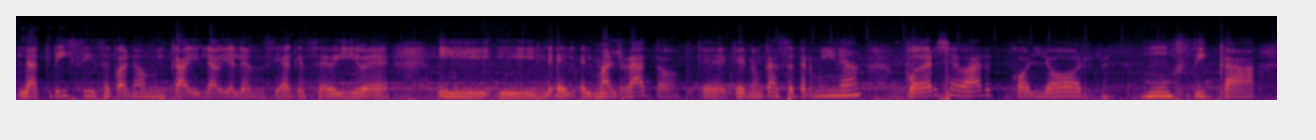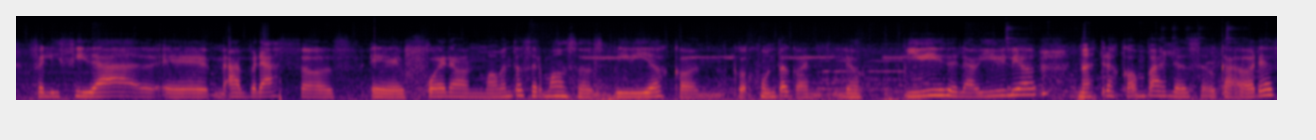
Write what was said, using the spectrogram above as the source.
la crisis económica y la violencia que se vive y, el, mal rato que, que nunca se termina, poder llevar color, música, felicidad, eh, abrazos, eh, fueron momentos hermosos vividos con, junto con los pibis de la Biblia, nuestros compas, los educadores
